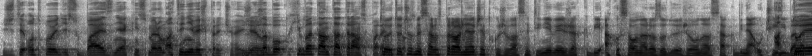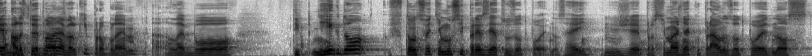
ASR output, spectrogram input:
že tie odpovede sú bias nejakým smerom a ty nevieš prečo, hej, že, lebo chyba tam tá transparentnosť. To je to, čo sme sa rozprávali na začiatku, že vlastne ty nevieš, akoby, ako sa ona rozhoduje, že ona sa akoby naučí a iba to je, Ale to je podľa mňa veľký problém, lebo ty, niekto v tom svete musí prevziať tú zodpovednosť, hej? Mm. Že proste máš nejakú právnu zodpovednosť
